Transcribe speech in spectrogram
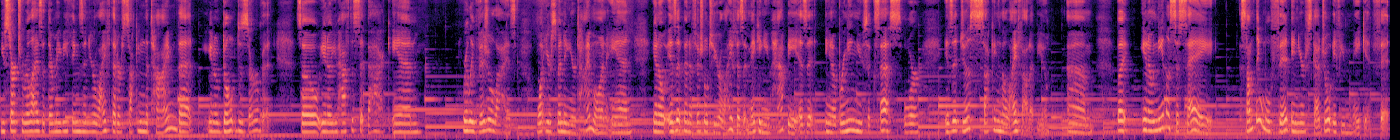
you start to realize that there may be things in your life that are sucking the time that, you know, don't deserve it. So, you know, you have to sit back and really visualize what you're spending your time on and you know is it beneficial to your life is it making you happy is it you know bringing you success or is it just sucking the life out of you um, but you know needless to say something will fit in your schedule if you make it fit.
